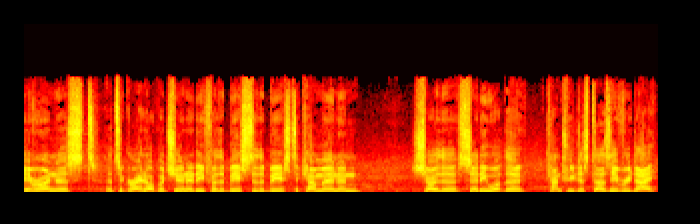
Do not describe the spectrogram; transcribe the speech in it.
everyone just, it's a great opportunity for the best of the best to come in and show the city what the country just does every day.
